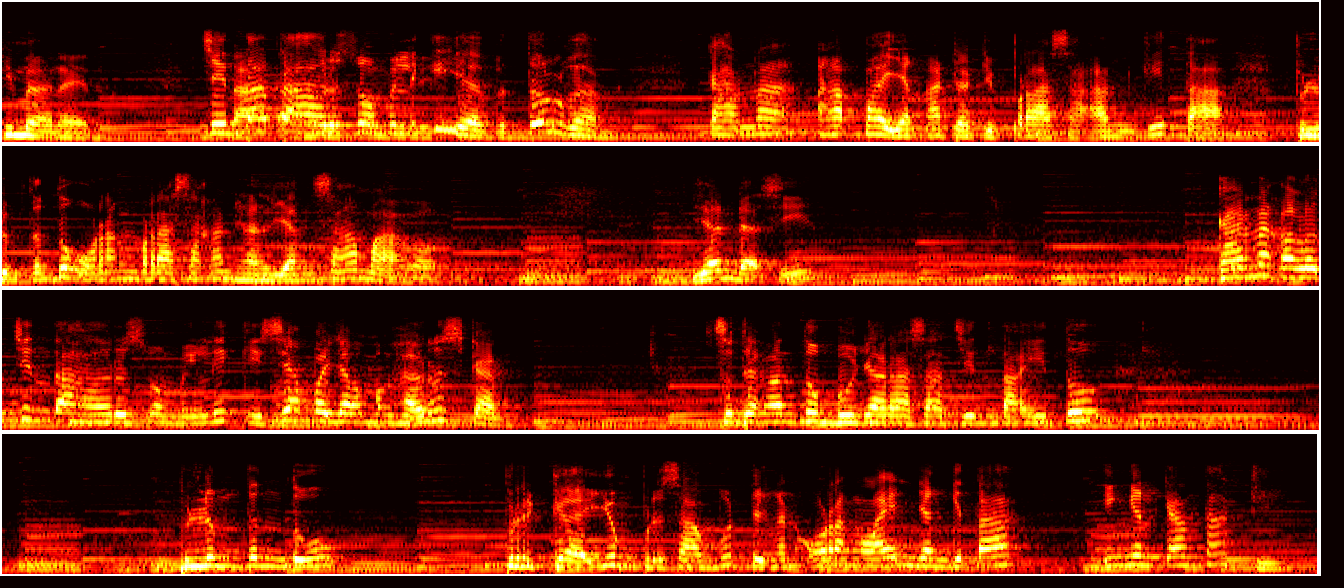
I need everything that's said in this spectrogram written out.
gimana itu? Cinta tak harus memiliki ya betul bang. Karena apa yang ada di perasaan kita Belum tentu orang merasakan hal yang sama kok. Ya enggak sih? Karena kalau cinta harus memiliki Siapa yang mengharuskan? Sedangkan tumbuhnya rasa cinta itu Belum tentu Bergayung bersambut dengan orang lain yang kita inginkan tadi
